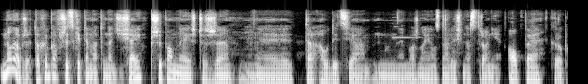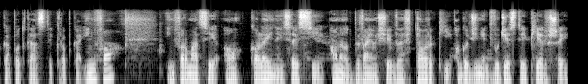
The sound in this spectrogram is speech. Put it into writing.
No dobrze, to chyba wszystkie tematy na dzisiaj. Przypomnę jeszcze, że e, ta audycja można ją znaleźć na stronie op.podcasty.info. Informacje o kolejnej sesji, one odbywają się we wtorki o godzinie 21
